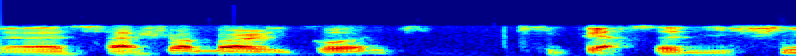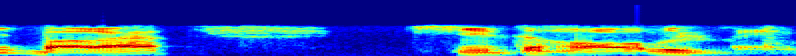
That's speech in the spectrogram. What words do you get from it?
euh, Sacha Baron Cohen, qui personnifie Borat, qui est drôle, même.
